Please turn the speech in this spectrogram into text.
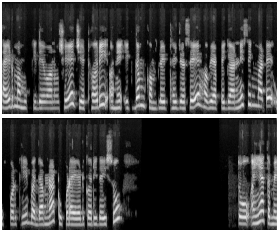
સાઈડમાં મૂકી દેવાનો છે, જે ઠરી અને એકદમ કમ્પ્લીટ થઈ જશે. હવે આપણે ગાર્નિશિંગ માટે ઉપરથી બદામના ટુકડા એડ કરી દઈશું. તો અહીંયા તમે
